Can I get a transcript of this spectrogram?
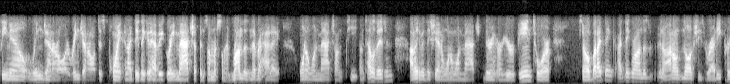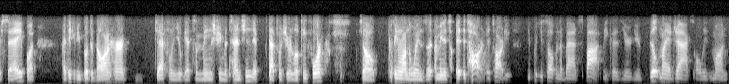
female ring general or ring general at this point, and I think they could have a great matchup in SummerSlam. Ronda's never had a one-on-one match on t- on television. I don't even think she had a one-on-one match during her European tour. So, but I think I think Ronda's. You know, I don't know if she's ready per se, but I think if you put the belt on her, definitely you'll get some mainstream attention if that's what you're looking for. So I think Ronda wins. I mean, it's it's hard. It's hard. You you put yourself in a bad spot because you're you built Nia Jax all these months,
